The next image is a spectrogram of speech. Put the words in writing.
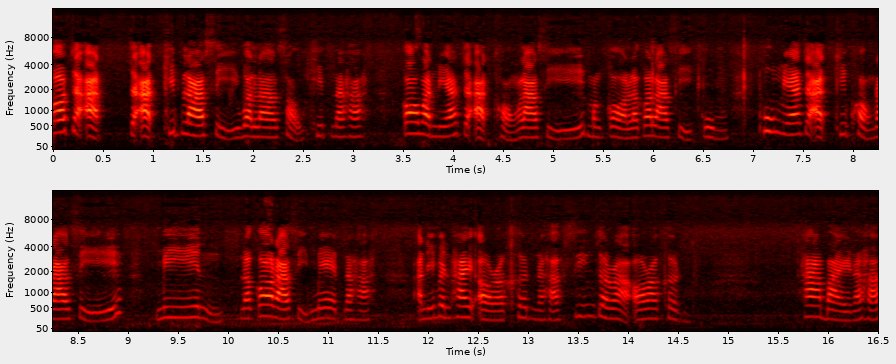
ก็จะอัดจะอัดคลิปราศีวันละสองคลิปนะคะ ก็วันนี้จะอัดของราศีมังกรแล้วก็ราศีกุมพรุ่งนี้จะอัดคลิปของราศีมีน แล้วก็ราศีเมษนะคะ อันนี้เป็นไพ่ Oracle นะคะ ซิงจรา Oracle ห้าใบนะคะ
